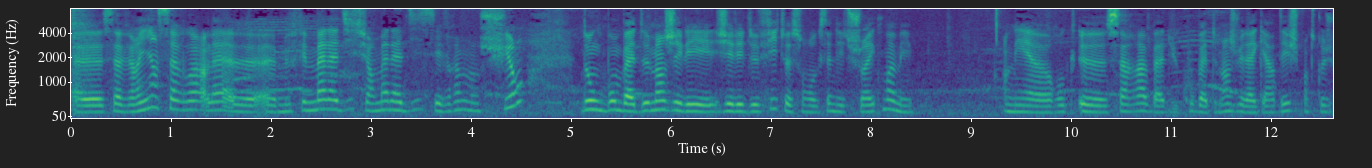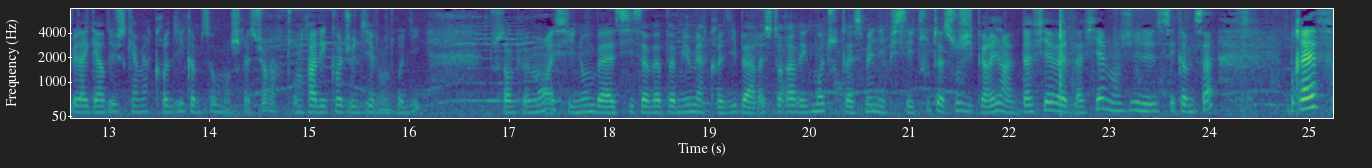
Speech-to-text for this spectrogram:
ça veut rien savoir. Là, elle me fait maladie sur maladie. C'est vraiment chiant. Donc, bon, bah, demain, j'ai les, deux filles. De toute façon, Roxane est toujours avec moi, mais. Sarah, bah, du coup, bah, demain, je vais la garder. Je pense que je vais la garder jusqu'à mercredi. Comme ça, au moins, je serai sûre. Elle retournera à l'école jeudi et vendredi tout simplement. Et sinon, bah, si ça va pas mieux mercredi, bah, restera avec moi toute la semaine. Et puis c'est tout. De toute façon, j'y peux rien. De la fièvre, a de la fièvre. C'est comme ça. Bref,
